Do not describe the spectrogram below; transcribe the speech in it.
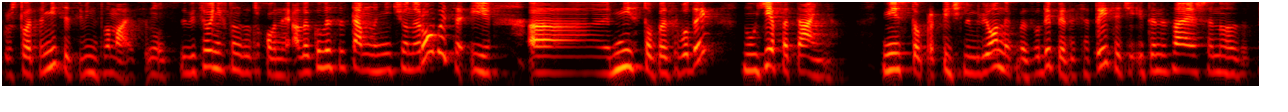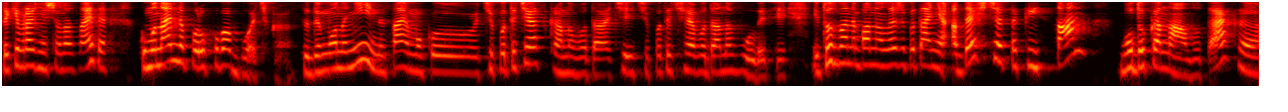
користуватися місяць, він зламається. Ну від цього ніхто не застрахований. Але коли системно нічого не робиться, і е, місто без води, ну є питання. Місто практично мільйонник без води 50 тисяч, і ти не знаєш. Ну таке враження, що у нас знаєте комунальна порохова бочка. Сидимо на ній, і не знаємо, чи потече з крану вода, чи, чи потече вода на вулиці. І тут в мене пане Олеже питання: а де ще такий стан? Водоканалу, так е,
